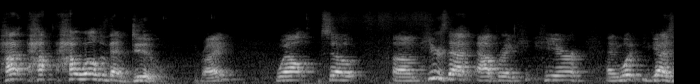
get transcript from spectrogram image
How, how, how well did that do, right? Well, so um, here's that outbreak here, and what you guys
